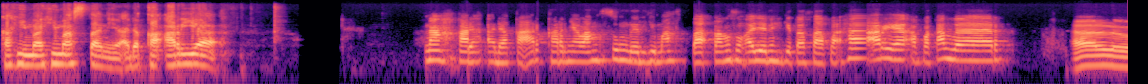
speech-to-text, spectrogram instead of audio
Kahima Himasta nih, ada Kak Arya. Nah, ada ada Kak Arya langsung dari Himasta. Langsung aja nih kita sapa. Hai Arya, apa kabar? Halo,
